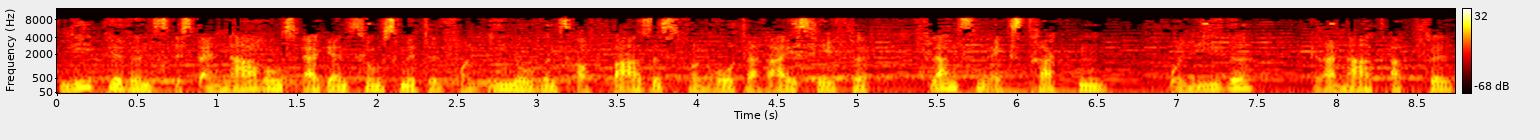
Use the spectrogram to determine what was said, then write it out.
Lipivens ist ein Nahrungsergänzungsmittel von Inovens auf Basis von roter Reishefe, Pflanzenextrakten, Olive, Granatapfel,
